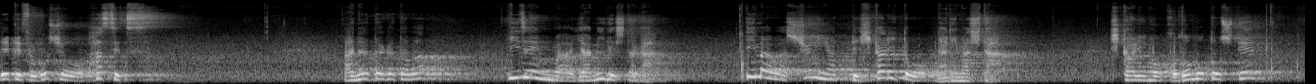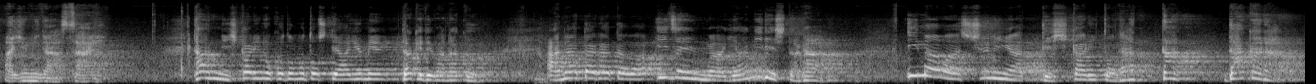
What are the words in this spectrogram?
エペソ5章8節。あなた方は以前は闇でしたが今は主にあって光となりました。光の子供として歩みなさい。単に光の子供として歩めだけではなくあなた方は以前は闇でしたが今は主にあって光となっただから。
